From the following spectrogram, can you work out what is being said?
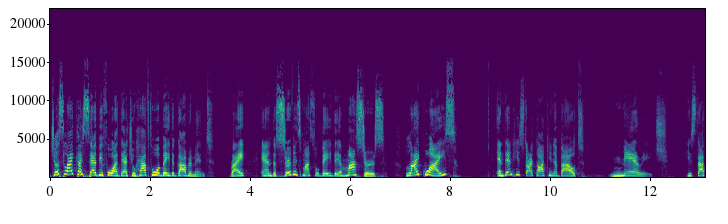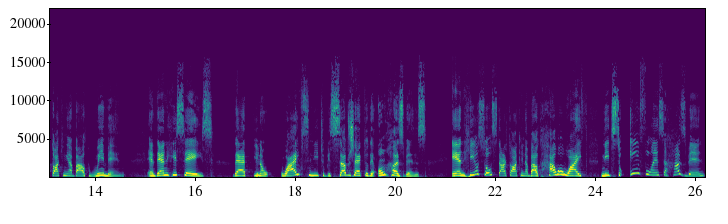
just like I said before that you have to obey the government, right? And the servants must obey their masters. Likewise, and then he starts talking about marriage. He starts talking about women. And then he says that, you know, wives need to be subject to their own husbands. And he also start talking about how a wife needs to influence a husband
